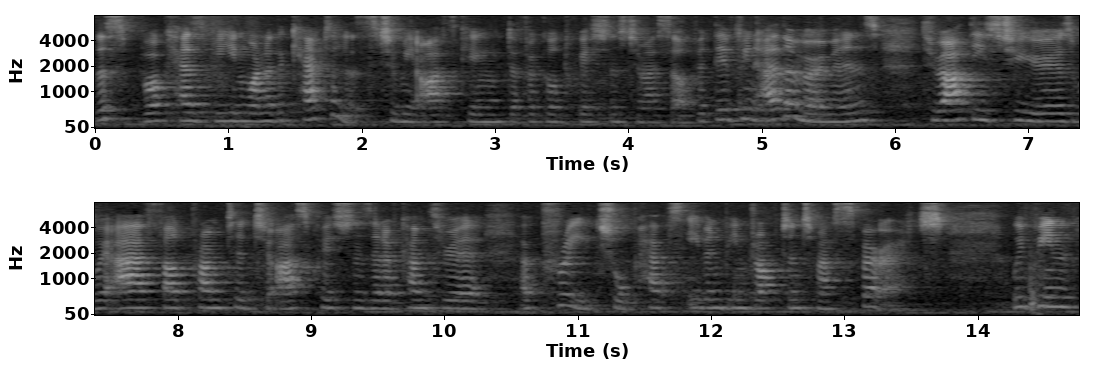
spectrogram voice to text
This book has been one of the catalysts to me asking difficult questions to myself. But there have been other moments throughout these two years where I have felt prompted to ask questions that have come through a, a preach or perhaps even been dropped into my spirit. We've been,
